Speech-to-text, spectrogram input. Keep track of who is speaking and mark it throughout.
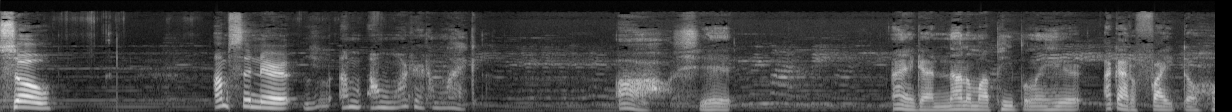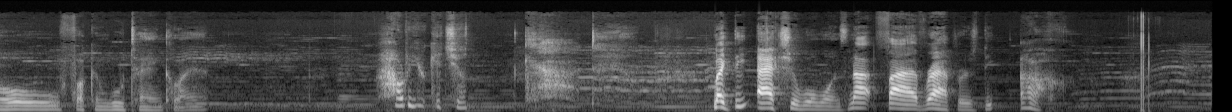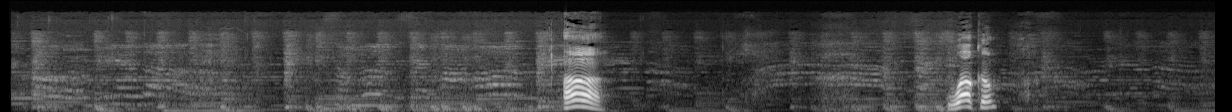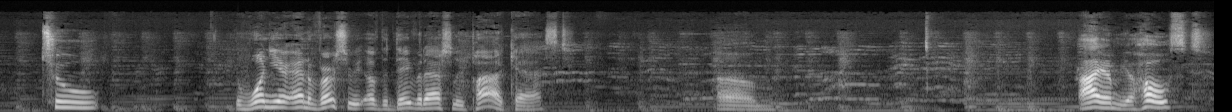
Speaker 1: So I'm sitting there, I'm, I'm wondering, I'm like, oh shit. I ain't got none of my people in here. I gotta fight the whole fucking Wu Tang clan. How do you get your god damn like the actual ones, not five rappers. The oh. Uh welcome to the one year anniversary of the David Ashley podcast. Um, I am your host.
